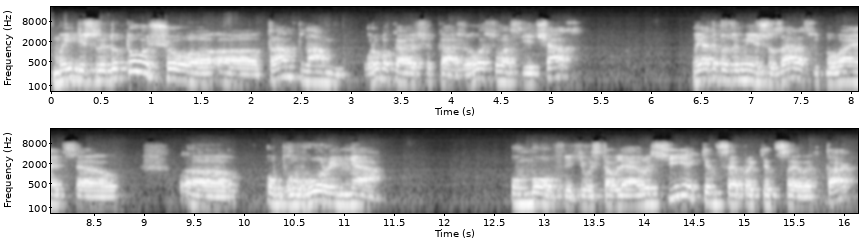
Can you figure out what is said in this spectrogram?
ми дійшли до того, що е, Трамп нам, грубо кажучи, каже: ось у вас є час. Ну я так розумію, що зараз відбувається обговорення умов, які виставляє Росія, кінце прикінцевих, так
